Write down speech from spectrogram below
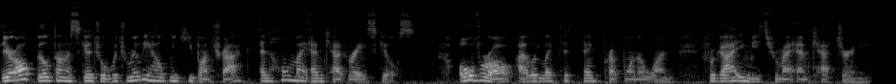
They are all built on a schedule which really helped me keep on track and hone my MCAT writing skills. Overall, I would like to thank Prep 101 for guiding me through my MCAT journey.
